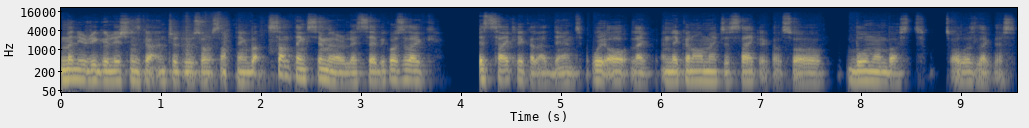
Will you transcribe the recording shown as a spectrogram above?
many regulations got introduced or something, but something similar, let's say, because like it's cyclical at the end. We all like in economics is cyclical. So boom and bust. It's always like this.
